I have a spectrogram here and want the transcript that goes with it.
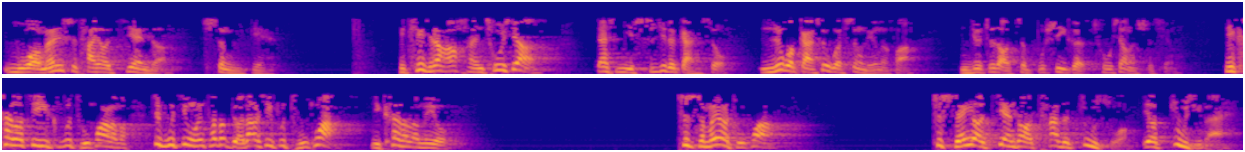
我们是他要建的圣殿。你听起来好像很抽象，但是你实际的感受，你如果感受过圣灵的话，你就知道这不是一个抽象的事情。你看到这一幅图画了吗？这幅经文它都表达的是一幅图画，你看到了没有？是什么样的图画？是神要建造他的住所，要住进来。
